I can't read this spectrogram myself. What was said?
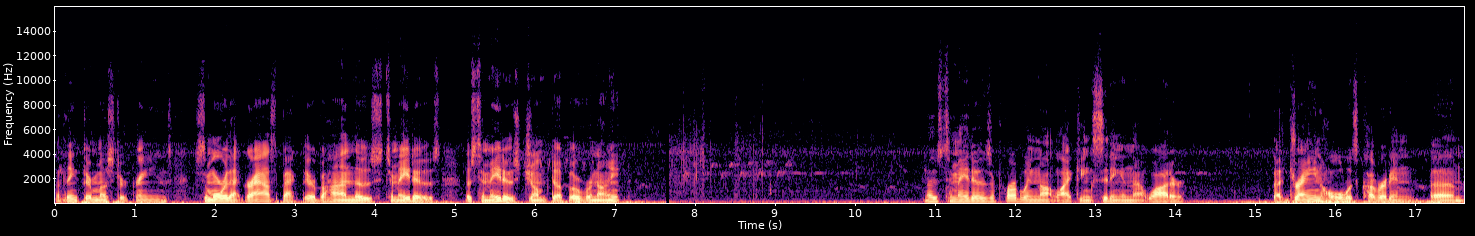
I think they're mustard greens. Some more of that grass back there behind those tomatoes. Those tomatoes jumped up overnight. Those tomatoes are probably not liking sitting in that water. That drain hole is covered in um,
